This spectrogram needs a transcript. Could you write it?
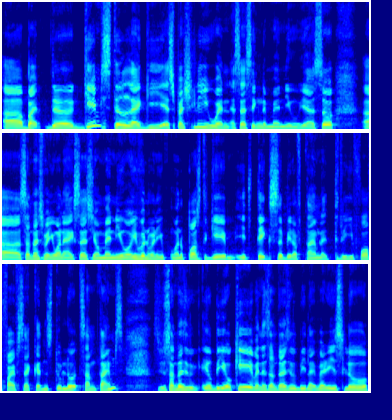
uh, but the game's still laggy especially when accessing the menu yeah so uh, sometimes when you want to access your menu or even when you want to pause the game it takes a bit of time like three four five seconds to load sometimes so sometimes it'll, it'll be okay but then sometimes it'll be like very slow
